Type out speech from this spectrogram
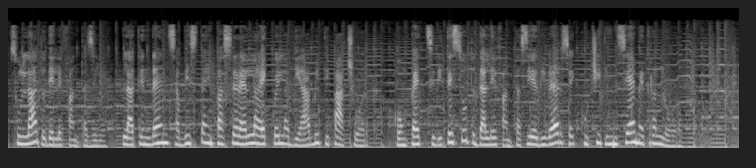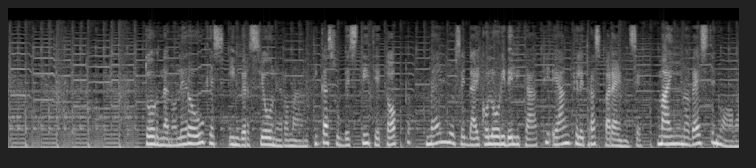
Sul lato delle fantasie, la tendenza vista in passerella è quella di abiti patchwork con pezzi di tessuto dalle fantasie diverse cuciti insieme tra loro. Tornano le rokes in versione romantica su vestiti e top, meglio se dai colori delicati e anche le trasparenze, ma in una veste nuova.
